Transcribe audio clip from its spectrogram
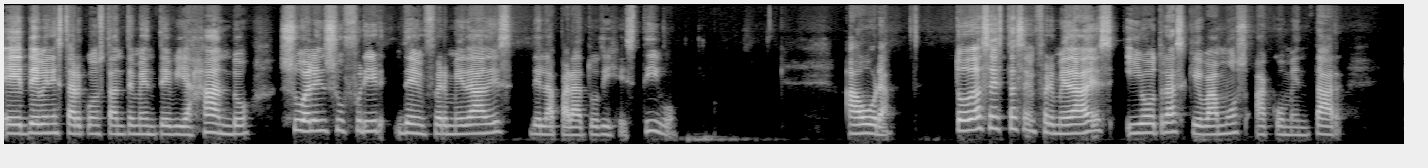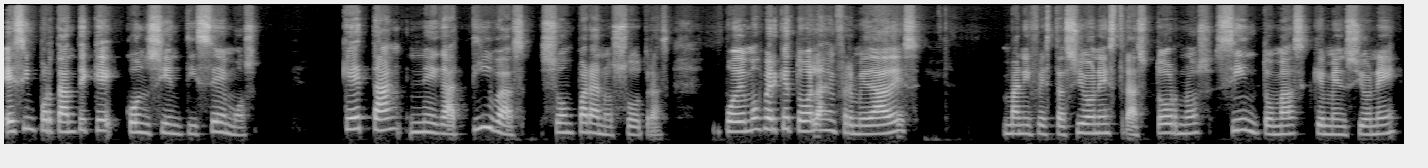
eh, deben estar constantemente viajando, suelen sufrir de enfermedades del aparato digestivo. Ahora, todas estas enfermedades y otras que vamos a comentar, es importante que concienticemos qué tan negativas son para nosotras. Podemos ver que todas las enfermedades manifestaciones, trastornos, síntomas que mencioné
